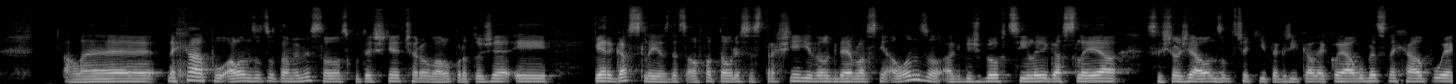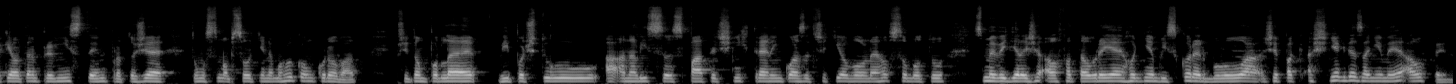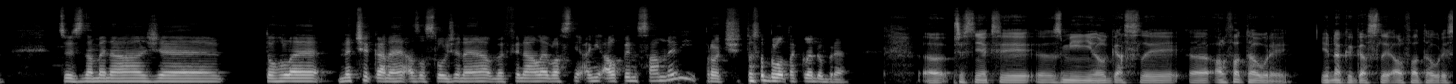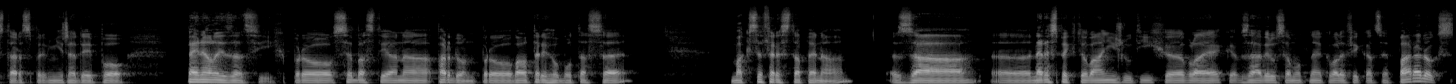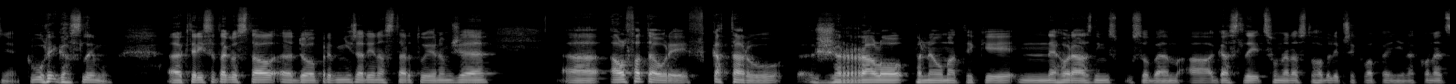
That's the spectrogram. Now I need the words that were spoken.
Ale nechápu, Alonso, co tam vymyslel, skutečně čaroval, protože i Pierre Gasly, jezdec Alfa Tauri, se strašně divil, kde je vlastně Alonso a když byl v cíli Gasly a slyšel, že Alonso třetí, tak říkal, jako já vůbec nechápu, jak jel ten první stint, protože tomu jsem absolutně nemohl konkurovat. Přitom podle výpočtů a analýz z pátečních tréninků a ze třetího volného v sobotu jsme viděli, že Alfa Tauri je hodně blízko Red Bullu a že pak až někde za nimi je Alpin. Což znamená, že tohle nečekané a zasloužené a ve finále vlastně ani Alpin sám neví, proč to bylo takhle dobré. Eh, přesně jak si eh, zmínil Gasly eh, Alfa Tauri, jednak Gasly Alfa Tauri start z první řady po penalizacích pro Sebastiana, pardon, pro Valtteriho Bottase, Maxe Verstappena za nerespektování žlutých vlajek v závěru samotné kvalifikace. Paradoxně, kvůli Gaslimu, který se tak dostal do první řady na startu, jenomže Alfa Tauri v Kataru žralo pneumatiky nehorázným způsobem a Gasly, Tsunoda z toho byli překvapeni. Nakonec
